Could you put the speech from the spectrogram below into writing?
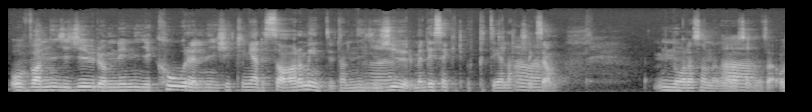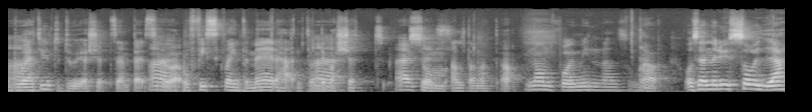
Och vad nio djur, om det är nio kor eller nio kycklingar, det sa de inte utan nio Nej. djur. Men det är säkert uppdelat Ja. liksom. Några sådana, några Ja. sådana. Och då Ja. äter ju inte du och jag kött till exempel. Var, och fisk var inte med i det här utan det var kött som allt annat. Ja. Någon får ju mindre än så. Ja. Och sen är det ju soja,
